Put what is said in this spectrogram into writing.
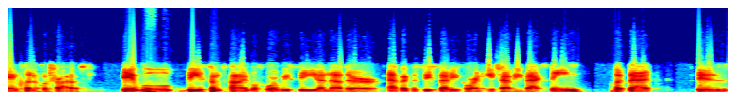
in clinical trials. It will be some time before we see another efficacy study for an HIV vaccine, but that is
